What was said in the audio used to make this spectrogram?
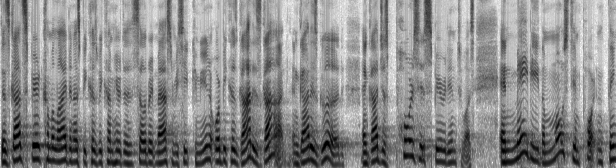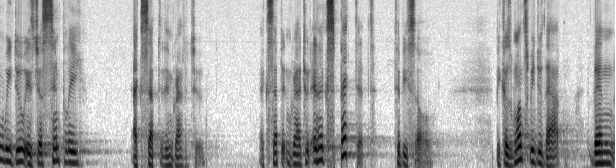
Does God's Spirit come alive in us because we come here to celebrate Mass and receive communion, or because God is God and God is good and God just pours His Spirit into us? And maybe the most important thing we do is just simply accept it in gratitude. Accept it in gratitude and expect it to be so. Because once we do that, then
